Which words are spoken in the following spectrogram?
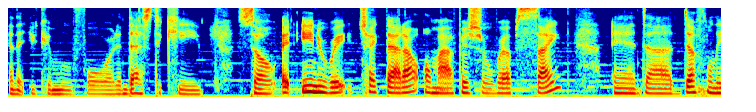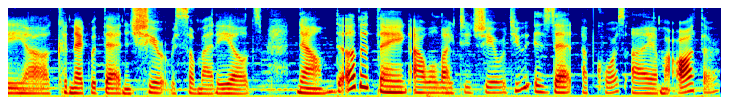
and that you can move forward. And that's the key. So, at any rate, check that out on my official website and uh, definitely uh, connect with that and share it with somebody else. Now, the other thing I would like to share with you is that, of course, I am an author.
